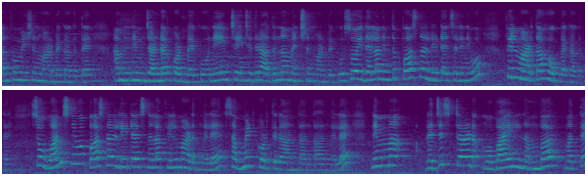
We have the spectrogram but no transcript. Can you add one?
ಕನ್ಫರ್ಮೇಷನ್ ಮಾಡಬೇಕಾಗುತ್ತೆ. ಆಮೇಲೆ ನಿಮ್ಮ ಜಂಡರ್ ಕೊಡಬೇಕು ನೇಮ್ ಚೇಂಜ್ ಇದ್ದರೆ ಅದನ್ನು ಮೆನ್ಷನ್ ಮಾಡಬೇಕು. ಸೊ ಇದೆಲ್ಲ ನಿಮ್ಮದು ಪರ್ಸ್ನಲ್ ಡೀಟೇಲ್ಸಲ್ಲಿ ನೀವು ಫಿಲ್ ಮಾಡ್ತಾ ಹೋಗಬೇಕಾಗುತ್ತೆ. ಸೊ ಒನ್ಸ್ ನೀವು ಪರ್ಸ್ನಲ್ ಡೀಟೇಲ್ಸ್ನೆಲ್ಲ ಫಿಲ್ ಮಾಡಿದ್ಮೇಲೆ ಸಬ್ಮಿಟ್ ಕೊಡ್ತೀರಾ ಅಂತ ಅಂತ ಆದಮೇಲೆ ನಿಮ್ಮ ರಿಜಿಸ್ಟರ್ಡ್ ಮೊಬೈಲ್ ನಂಬರ್ ಮತ್ತು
